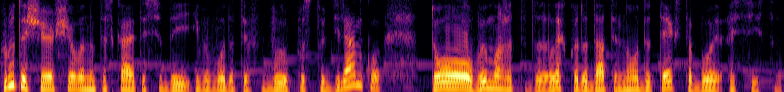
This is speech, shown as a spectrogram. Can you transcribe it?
Круто, що якщо ви натискаєте сюди і виводите в пусту ділянку, то ви можете легко додати ноду текст або assistant.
